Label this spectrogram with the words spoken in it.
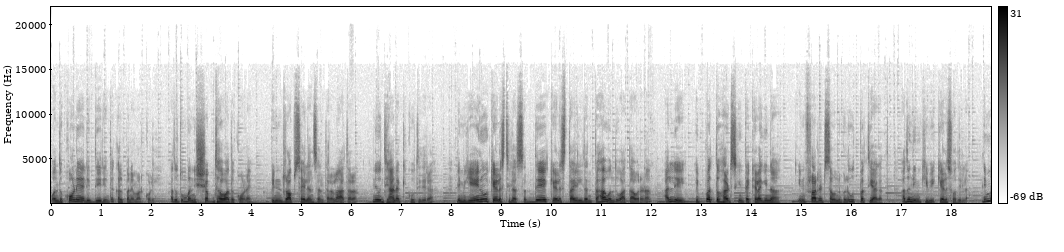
ಒಂದು ಕೋಣೆಯಲ್ಲಿದ್ದೀರಿ ಅಂತ ಕಲ್ಪನೆ ಮಾಡ್ಕೊಳ್ಳಿ. ಅದು ತುಂಬ ನಿಶ್ಶಬ್ದವಾದ ಕೋಣೆ, ಪಿನ್ ಡ್ರಾಪ್ ಸೈಲೆನ್ಸ್ ಅಂತಾರಲ್ಲ ಆ ಥರ. ನೀವು ಧ್ಯಾನಕ್ಕೆ ಕೂತಿದ್ದೀರಾ? ನಿಮಗೇನೂ ಕೇಳಿಸ್ತಿಲ್ಲ, ಸದ್ದೇ ಕೇಳಿಸ್ತಾ ಇಲ್ಲದಂತಹ ಒಂದು ವಾತಾವರಣ. ಅಲ್ಲಿ ಇಪ್ಪತ್ತು ಹರ್ಟ್ಸ್ಗಿಂತ ಕೆಳಗಿನ ಇನ್ಫ್ರಾರೆಡ್ ಸೌಂಡ್ಗಳು ಉತ್ಪತ್ತಿಯಾಗತ್ತೆ. ಅದು ನಿಮ್ಮ ಕಿವಿ ಕೇಳಿಸೋದಿಲ್ಲ. ನಿಮ್ಮ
